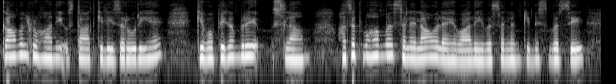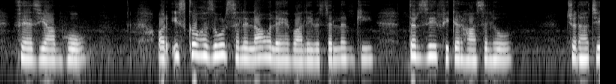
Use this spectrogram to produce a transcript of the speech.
کامل روحانی استاد کے لیے ضروری ہے کہ وہ پیغمبر اسلام حضرت محمد صلی اللہ علیہ وآلہ وسلم کی نسبت سے فیضیاب ہو اور اس کو حضور صلی اللہ علیہ وآلہ وسلم کی طرز فکر حاصل ہو۔ چنانچہ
